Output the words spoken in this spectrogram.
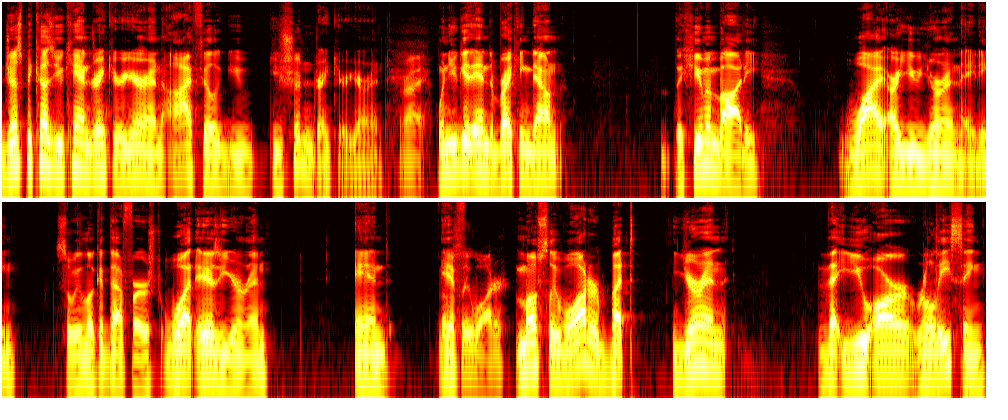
just because you can drink your urine, I feel you you shouldn't drink your urine. Right. When you get into breaking down the human body, why are you urinating? So we look at that first. What is urine? And Mostly if water. mostly water, but urine that you are releasing,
